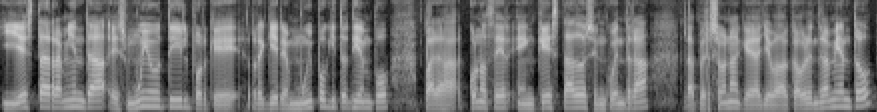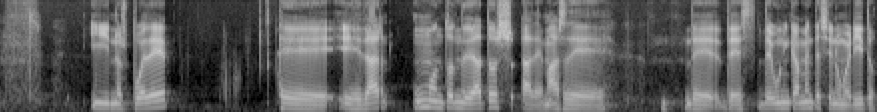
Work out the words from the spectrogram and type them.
y esta herramienta es muy útil porque requiere muy poquito tiempo para conocer en qué estado se encuentra la persona que ha llevado a cabo el entrenamiento y nos puede eh, eh, dar un montón de datos además de, de, de, únicamente ese numerito.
